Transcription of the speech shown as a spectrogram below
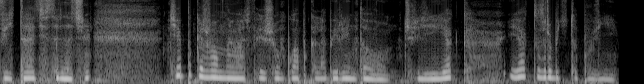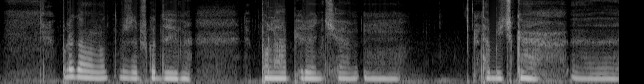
witajcie serdecznie. Dzisiaj pokażę wam najłatwiejszą pułapkę labiryntową, czyli jak, jak to zrobić to później. Polega na tym, że na przykład dajemy po labiryncie mm, tabliczkę, yy,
